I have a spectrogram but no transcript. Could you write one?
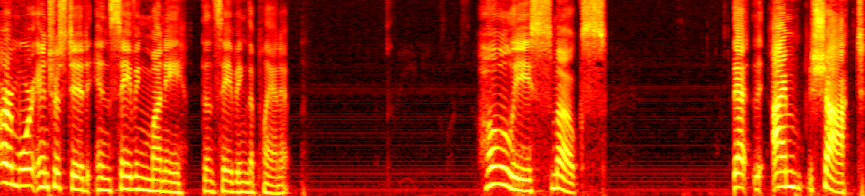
are more interested in saving money than saving the planet. Holy smokes. That I'm shocked.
